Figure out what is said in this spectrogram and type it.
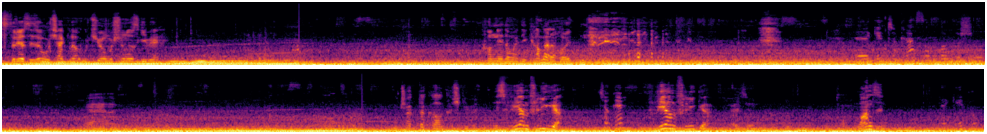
bastırıyor sizi uçakla uçuyormuşsunuz gibi. Konne da mal die Kamera halten. Geht schon. Ee, uçakta kalkış gibi. Ist wie am Flieger. Gell? Wie am Flieger. Also Wahnsinn. Der geht um.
